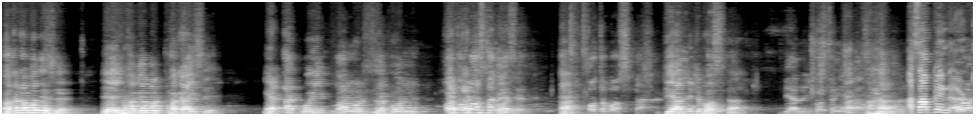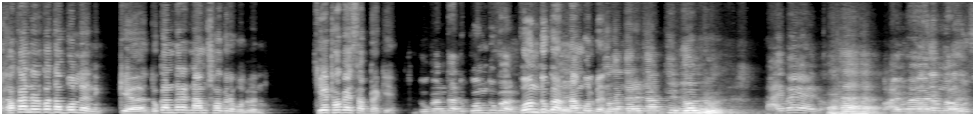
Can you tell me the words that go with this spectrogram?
কথাটা বলতেছে এইভাবে আমার ঠকাইছে। একটা গরিব মানুষ যখন কত বস্তা হ্যাঁ? কত বস্তা? বিয়াল্লিশ বস্তা। নিয়ে কাজ হ্যাঁ। আচ্ছা আপনি ঠকানোর কথা বললেন দোকানদারের নাম সহকারে বলবেন। কে ঠকাইছে আপনাকে? দোকানদার কোন দোকান? কোন দোকান? নাম বলবেন। দোকানদারের নাম কি? নজরুল। ভাই ভাই হ্যাঁ হ্যাঁ ভাই ভাই আয়রন হাউস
